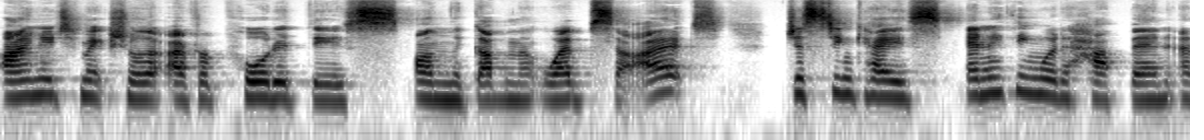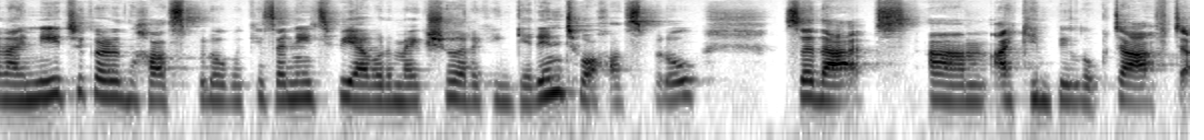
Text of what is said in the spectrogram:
I need to make sure that I've reported this on the government website just in case anything were to happen and I need to go to the hospital because I need to be able to make sure that I can get into a hospital so that um, I can be looked after.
